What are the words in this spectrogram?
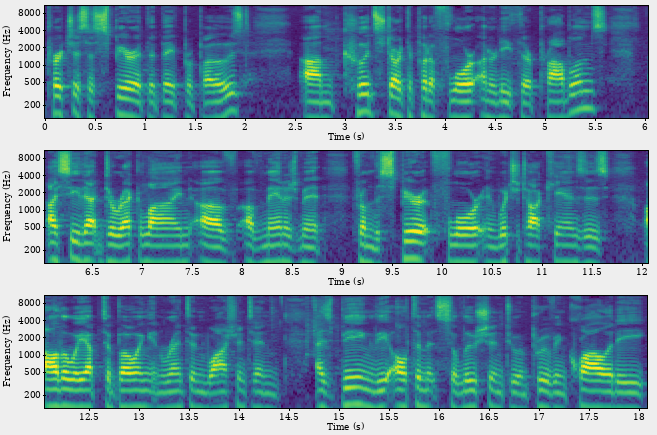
purchase of Spirit that they've proposed um, could start to put a floor underneath their problems. I see that direct line of, of management from the Spirit floor in Wichita, Kansas, all the way up to Boeing in Renton, Washington, as being the ultimate solution to improving quality,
